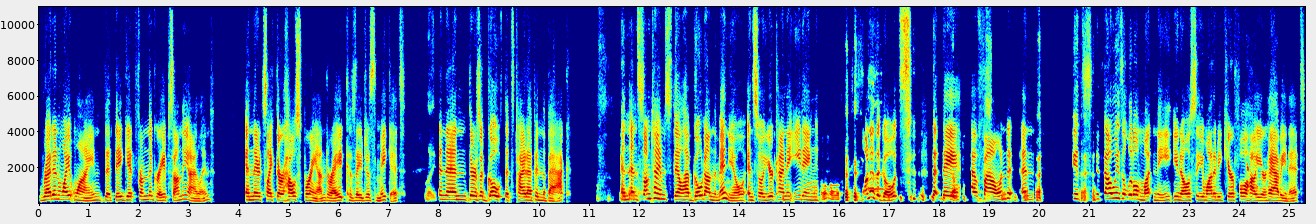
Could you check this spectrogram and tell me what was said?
red and white wine that they get from the grapes on the island. And it's like their house brand, right? Because they just make it. Right. And then there's a goat that's tied up in the back. And then sometimes they'll have goat on the menu. And so you're kind of eating one of the goats that they have found. And it's it's always a little muttony, you know, so you want to be careful how you're having it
